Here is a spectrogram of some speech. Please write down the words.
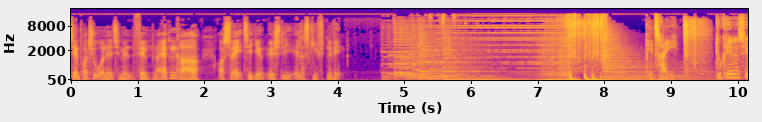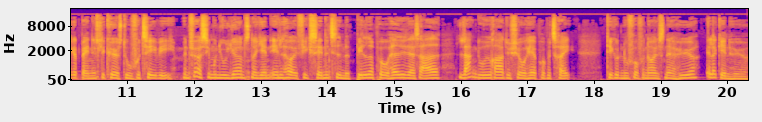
Temperaturer ned til mellem 15 og 18 grader og svag til jævn østlig eller skiftende vind. P3. Du kender sikkert Banjos Likørstue for tv, men før Simon Juhl Jørgensen og Jan Elhøj fik sendetid med billeder på, havde de deres eget langt ude radioshow her på P3. Det kan du nu få fornøjelsen af at høre eller genhøre.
